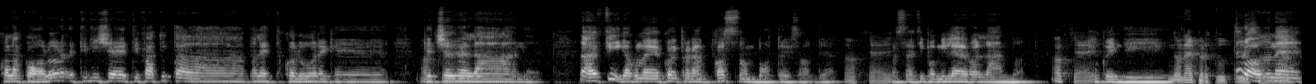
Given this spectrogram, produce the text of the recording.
con la color e ti dice, ti fa tutta la palette colore che, che Ok. c'è nella... No, è figa come, come programma, costa un botto di soldi, eh. Ok. Costa tipo 1000 euro all'anno, Ok. quindi... Non è per tutti, Però non insomma. è,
